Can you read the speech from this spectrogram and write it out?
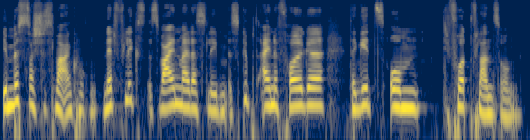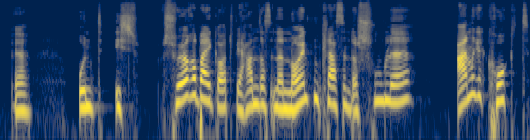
ihr müsst euch das mal angucken. Netflix, es war einmal das Leben. Es gibt eine Folge, da geht es um die Fortpflanzung. Ja. Und ich schwöre bei Gott, wir haben das in der neunten Klasse in der Schule angeguckt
